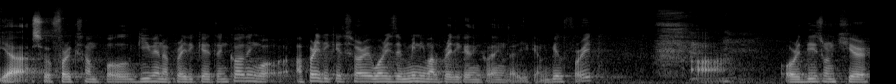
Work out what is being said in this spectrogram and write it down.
yeah, so for example, given a predicate encoding, a predicate, sorry, what is the minimal predicate encoding that you can build for it? Uh, or this one here,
